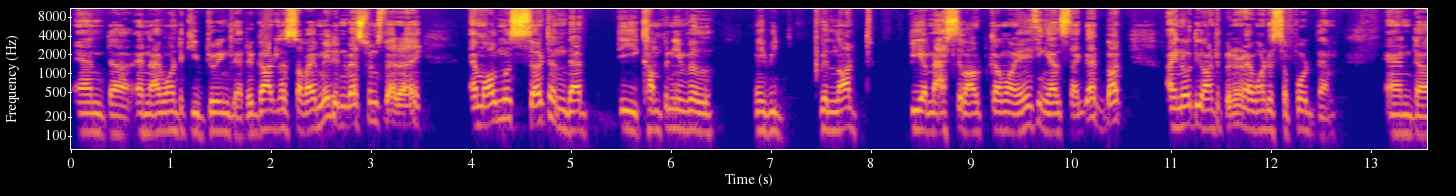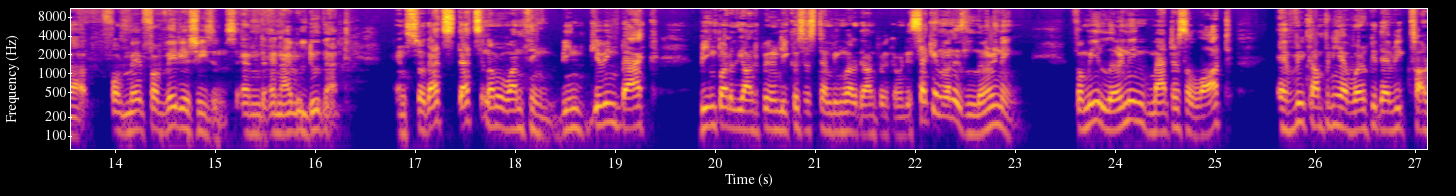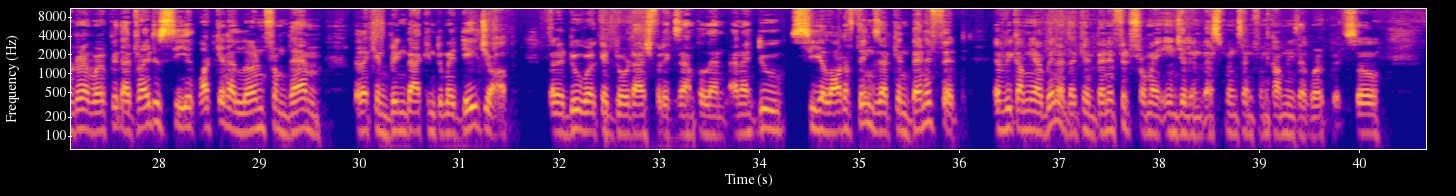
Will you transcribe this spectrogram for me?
and, uh, and I want to keep doing that. Regardless of, I made investments where I am almost certain that the company will maybe will not be a massive outcome or anything else like that. But I know the entrepreneur, I want to support them. and uh, for for various reasons, and and I will do that. And so that's that's the number one thing: being giving back, being part of the entrepreneurial ecosystem, being part of the entrepreneurial community. Second one is learning. For me, learning matters a lot. Every company I work with, every founder I work with, I try to see what can I learn from them that I can bring back into my day job. But I do work at DoorDash, for example, and, and I do see a lot of things that can benefit every company I've been at that can benefit from my angel investments and from companies I work with. So,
